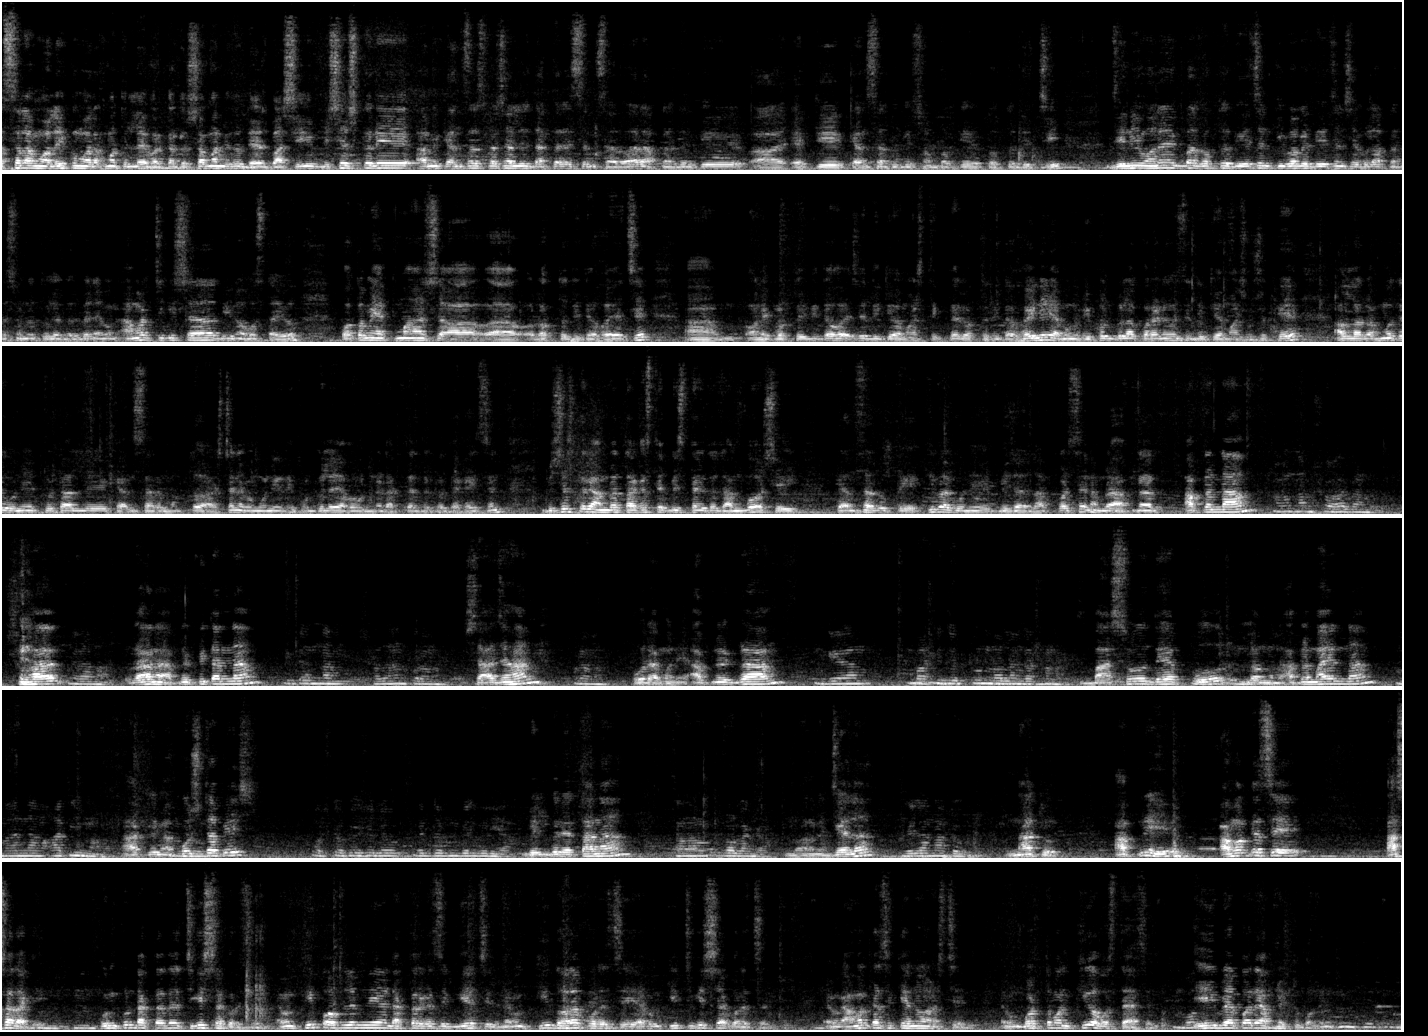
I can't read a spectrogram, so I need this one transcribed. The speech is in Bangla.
আসসালামু আলাইকুম রহমতুল্লাহ বরকাত সম্মানিত দেশবাসী, বিশেষ করে আমি cancer specialist doctor S M Sarwar আপনাদেরকে একটি ক্যান্সার রোগী সম্পর্কে তথ্য দিচ্ছি। যিনি অনেকবার রক্ত দিয়েছেন, কীভাবে দিয়েছেন সেগুলো আপনাদের সামনে তুলে ধরবেন এবং আমার চিকিৎসাধীন অবস্থায়ও প্রথমে এক মাস রক্ত দিতে হয়েছে। অনেক রক্তই দিতে হয়েছে। দ্বিতীয় মাস থেকে রক্ত দিতে হয়নি এবং রিপোর্টগুলো করানো হয়েছে। দ্বিতীয় মাস ওষুধ খেয়ে আল্লাহ রহমতে উনি টোটালি ক্যান্সার মুক্ত আসছেন এবং উনি রিপোর্টগুলো এবং অন্য ডাক্তারদেরকে দেখাইছেন। বিশেষ করে আমরা তার কাছ থেকে বিস্তারিত জানব সেই ক্যান্সার রোগ থেকে কীভাবে উনি বিজয় লাভ করছেন। আমরা আপনার আপনার নাম? আমার নাম সোহাগ রানা। সুহাগ রানা। রানা আপনার পিতার নাম? পিতার নাম শাহজাহান ওরামনি আপনার গ্রাম? গ্রাম বাসুদেবপুর নলাঙ্গা থানা। বাসুদেবপুর লঙ্ঘন আপনার মায়ের নাম? মায়ের নাম আটিমা Aklima post office? Post office হলো বেলদম বেলগুড়িয়া বেলগুড়িয়া থানা? থানা নলাঙ্গা মানে জেলা? জেলা নাটোর। নাটোর। আপনি আমার কাছে আসার আগে। কোন কোন ডাক্তারদের চিকিৎসা করেছেন এবং কি প্রবলেম নিয়ে ডাক্তারের কাছে গিয়েছিলেন এবং কি ধরা পড়েছে এবং কি চিকিৎসা করেছেন এবং আমার কাছে কেন আসছেন? এবং বর্তমান কি অবস্থায় আছেন? এই ব্যাপারে আপনি একটু বলেন।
